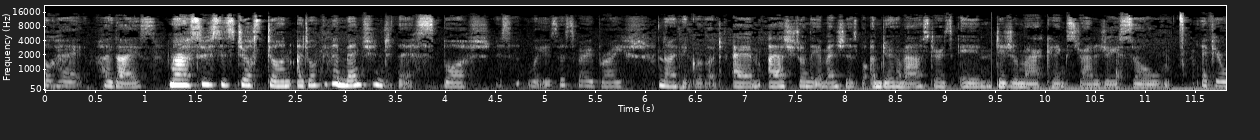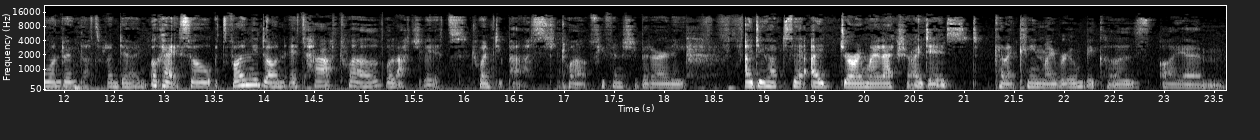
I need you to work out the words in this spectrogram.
Okay, hi guys. Masters is just done. I don't think I mentioned this, but is it, wait, is this very bright? No, I think we're good. Um, I actually don't think I mentioned this, but I'm doing a master's in digital marketing strategy. So if you're wondering, that's what I'm doing. Okay, so it's finally done. It's half 12. Well, actually it's 20 past 12. You finished a bit early. I do have to say, I during my lecture, I did kind of clean my room because I um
